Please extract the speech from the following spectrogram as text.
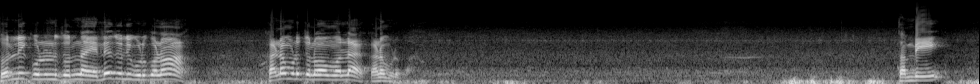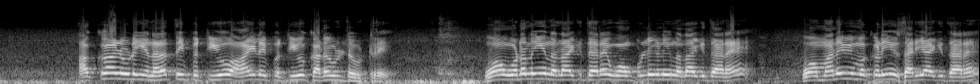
சொல்லி கொடுன்னு சொல்லி நான் என்ன சொல்லி கொடுக்கணும்? கண்ணை முடி சொல்லுவோம்ல கண்ணை தம்பி அக்காளுடைய நலத்தை பற்றியோ ஆயுளை பற்றியோ கடவுள்கிட்ட விட்டுரு. உன் உடலையும் நல்லாக்கி தரேன் உன் பிள்ளைகளையும் நல்லாக்கி தரேன் உன் மனைவி மக்களையும் சரியாக்கி தரேன்.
